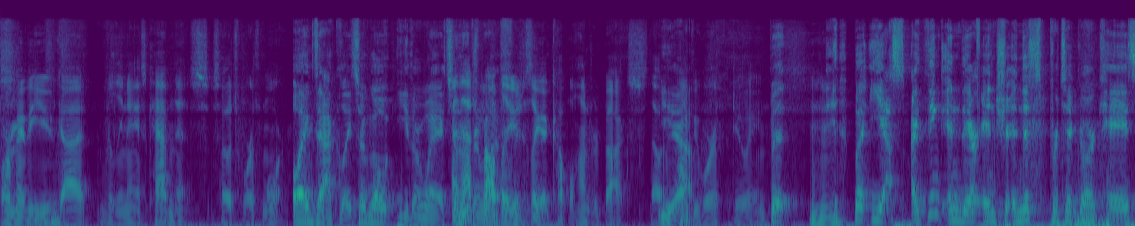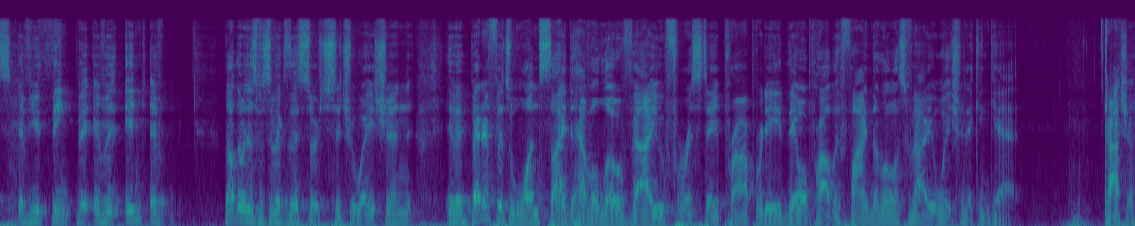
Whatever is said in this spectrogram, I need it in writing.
Or maybe you've got really nice cabinets, so it's worth more. Oh, exactly. So go either way. So And that's probably just like a couple hundred bucks. That would Yeah. probably be worth doing. But Mm-hmm. but yes, I think in their interest in this particular case, if you think that if it in, if not limited specific to this situation. If it benefits one side to have a low value for estate property, they will probably find the lowest valuation they can get. Gotcha.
